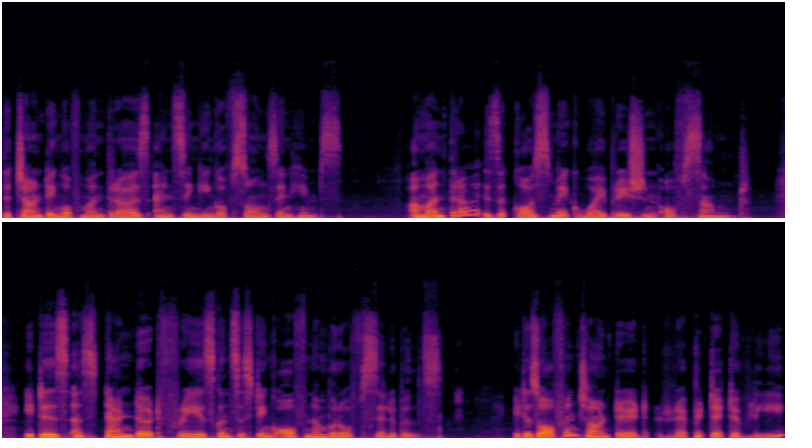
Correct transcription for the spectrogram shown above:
the chanting of mantras, and singing of songs and hymns. A mantra is a cosmic vibration of sound. It is a standard phrase consisting of number of syllables. It is often chanted repetitively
